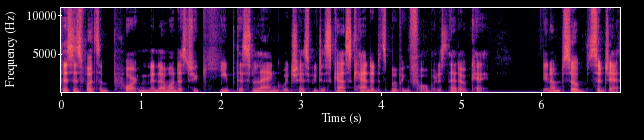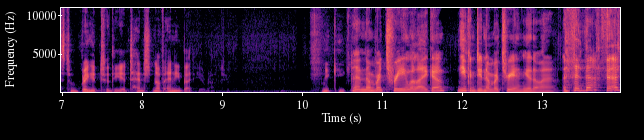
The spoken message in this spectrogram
this is what's important. And I want us to keep this language as we discuss candidates moving forward. Is that okay? You know, so suggest, bring it to the attention of anybody around you. Nikki? And number three, will I go? You can do number three and the other one.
